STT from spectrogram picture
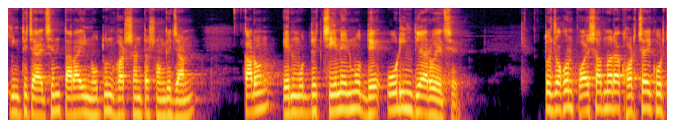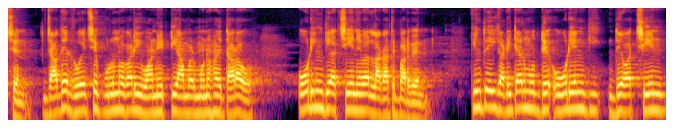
কিনতে চাইছেন তারা এই নতুন ভার্সানটার সঙ্গে যান, কারণ এর মধ্যে, চেনের মধ্যে ও রিং দেওয়া রয়েছে। তো যখন পয়সা আপনারা খরচাই করছেন, যাদের রয়েছে পুরনো গাড়ি ওয়ান এইট্টি, আমার মনে হয় তারাও ও রিং দেওয়া চেন এবার লাগাতে পারবেন। কিন্তু এই গাড়িটার মধ্যে ও দেওয়া চেন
